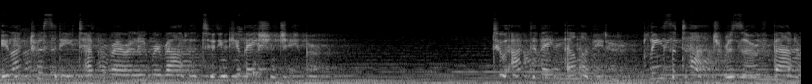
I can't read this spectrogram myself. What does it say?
Electricity temporarily rerouted to incubation chamber. To activate elevator, please attach reserve battery.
